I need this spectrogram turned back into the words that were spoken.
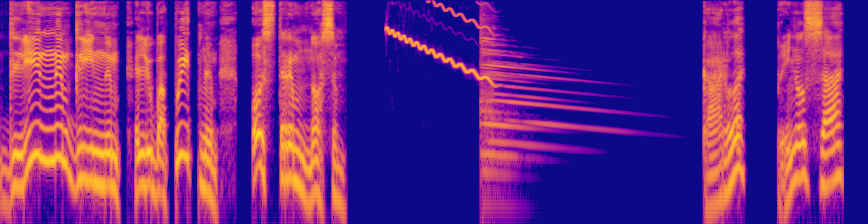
длинным-длинным, любопытным, острым носом. Карло принялся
